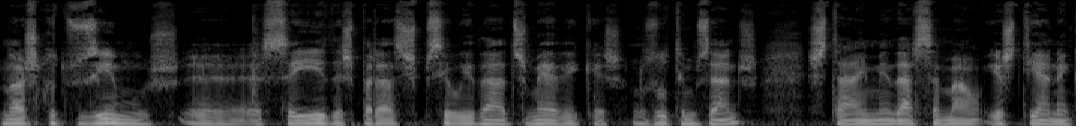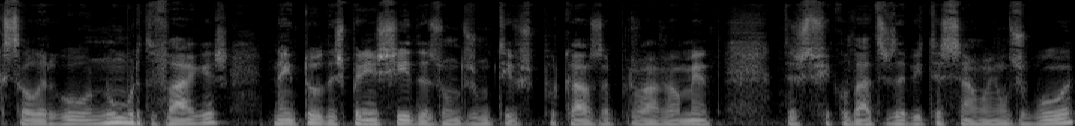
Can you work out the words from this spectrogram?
nós reduzimos uh, as saídas para as especialidades médicas nos últimos anos. Está a emendar-se a mão este ano em que se alargou o número de vagas, nem todas preenchidas, um dos motivos por causa, provavelmente, das dificuldades de habitação em Lisboa,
